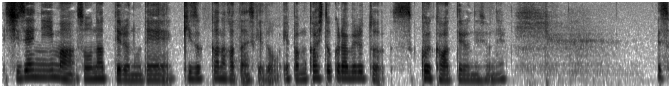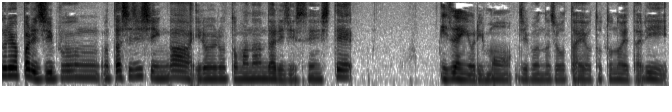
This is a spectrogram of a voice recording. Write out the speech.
自然に今そうなってるので気づかなかったんですけどやっぱ昔と比べるとすっごい変わってるんですよね。でそれやっぱり自分私自身がいろいろと学んだり実践して以前よりも自分の状態を整えたり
